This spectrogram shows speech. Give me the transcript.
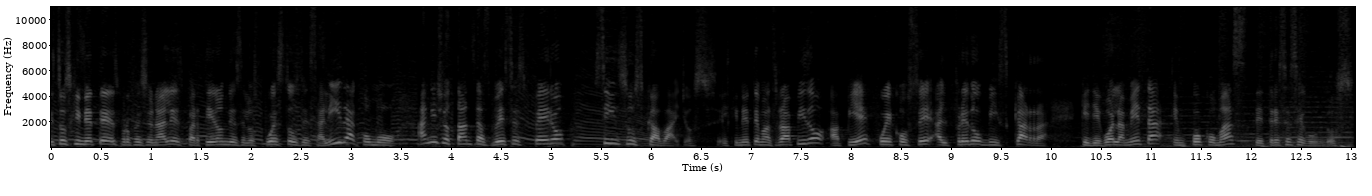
Estos jinetes profesionales partieron desde los puestos de salida, como han hecho tantas veces, pero sin sus caballos. El jinete más rápido a pie fue José Alfredo Vizcarra, que llegó a la meta en poco más de 13 segundos.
